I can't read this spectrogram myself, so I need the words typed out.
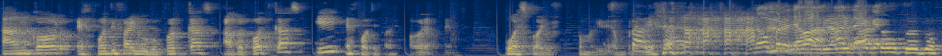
Anchor, Spotify, Google Podcast, Apple Podcast y Spotify, obviamente. O Spotify, como dirían por ahí. No, pero ya va, antes de ah, que- tú, tú, tú.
